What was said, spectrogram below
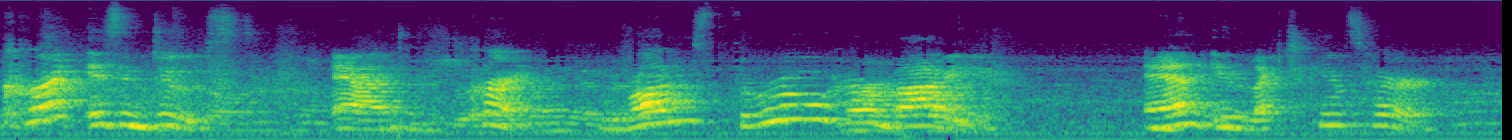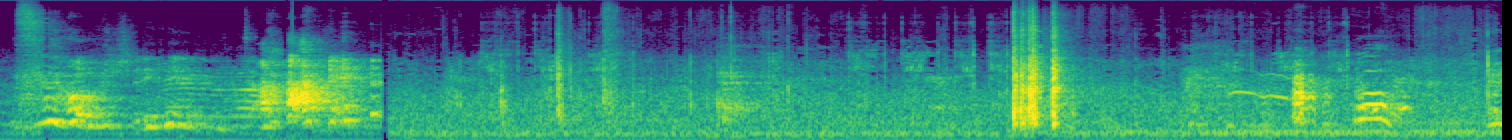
current is induced and current runs through her body and electrocutes her. So she dies. So, the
